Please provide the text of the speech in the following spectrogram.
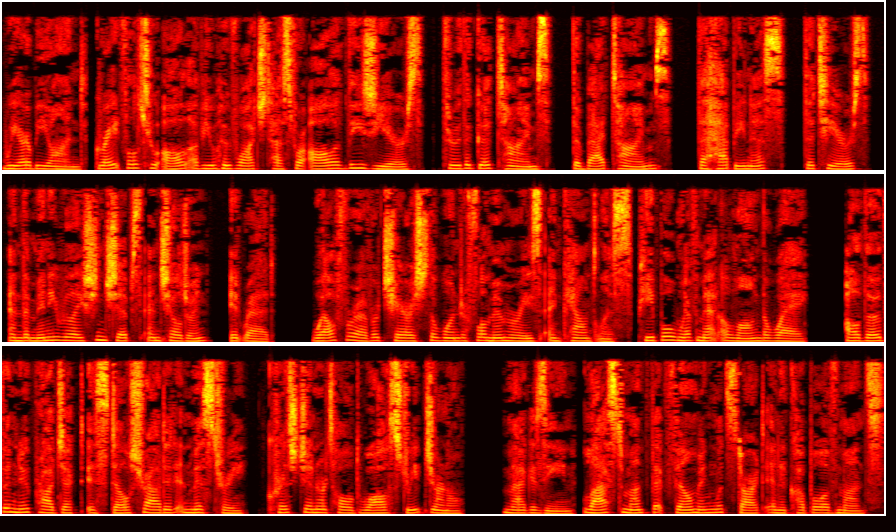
We are beyond grateful to all of you who've watched us for all of these years, through the good times, the bad times, the happiness, the tears, and the many relationships and children, it read. We'll forever cherish the wonderful memories and countless people we've met along the way. Although the new project is still shrouded in mystery, Kris Jenner told Wall Street Journal magazine last month that filming would start in a couple of months.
